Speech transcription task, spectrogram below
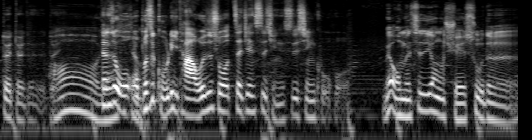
对对对对对。哦，但是我我不是鼓励他，我是说这件事情是辛苦活。没有，我们是用学术的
